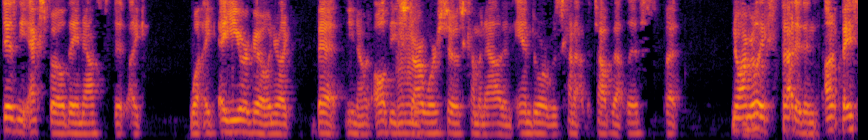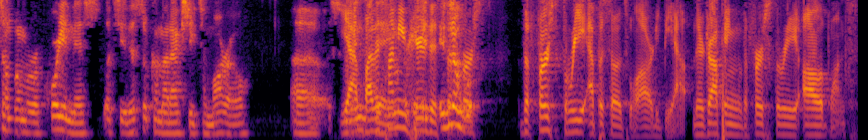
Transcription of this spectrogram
Disney Expo, they announced it like what a, a year ago, and you're like, bet, you know, all these Mhm. Star Wars shows coming out, and Andor was kind of at the top of that list. But no, I'm really excited, and on, based on when we're recording this, let's see, this will come out actually tomorrow. Uh, so Yeah, by the time you hear is- this, is the first the first three episodes will already be out. They're dropping the first three all at once,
